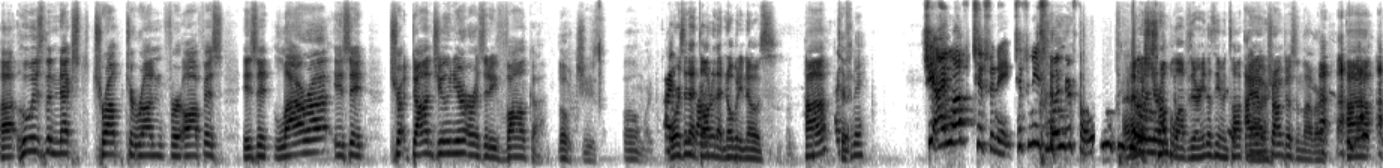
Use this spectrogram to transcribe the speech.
Uh, who is the next Trump to run for office? Is it Lara? Is it Tr- Don Jr. or is it Ivanka? Oh, jeez. Oh my. God. Or is it that daughter that nobody knows? Huh? Tiffany. She, I love Tiffany. Tiffany's wonderful. I I know know it's Trump loves her. He doesn't even talk about her. I know her. Trump doesn't love her. Uh,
